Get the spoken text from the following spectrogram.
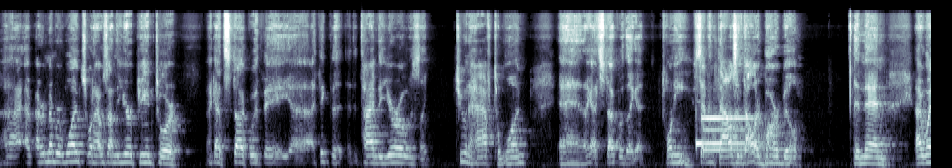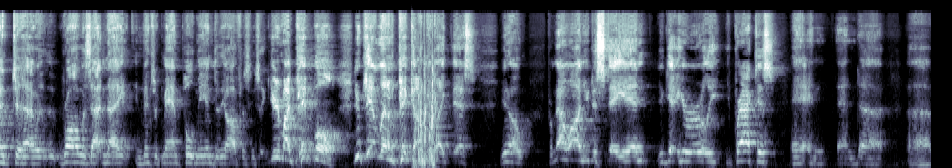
Uh, I, I, remember once when I was on the European tour, I got stuck with a. Uh, I think the, at the time the euro was like two and a half to one, and I got stuck with like a twenty-seven thousand dollar bar bill. And then I went to I was, Raw was that night, and Vince McMahon pulled me into the office and like, "You're my pit bull. You can't let him pick on you like this. You know, from now on, you just stay in. You get here early. You practice, and and uh, uh,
